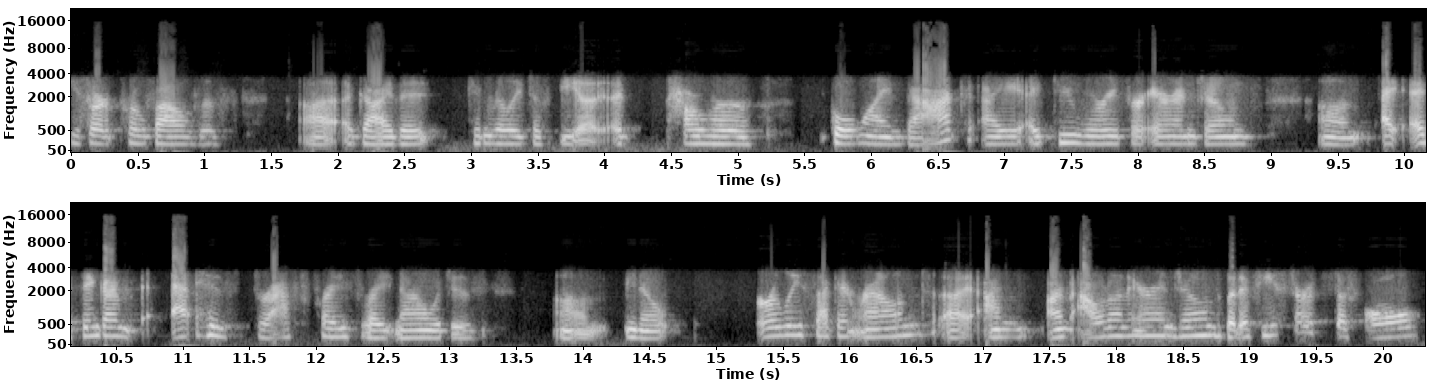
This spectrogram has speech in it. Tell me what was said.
he sort of profiles as uh, a guy that can really just be a, a power goal line back. I, I do worry for Aaron Jones. Um, I, I think I'm at his draft price right now, which is, um, you know, early second round. Uh, I'm I'm out on Aaron Jones, but if he starts to fall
